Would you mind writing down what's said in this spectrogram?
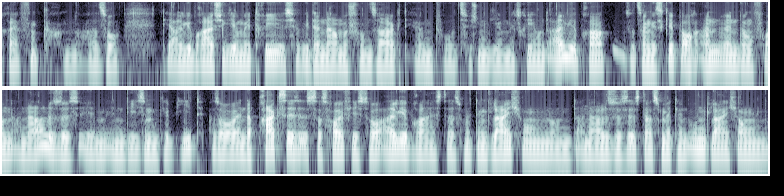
treffen kann. Also die algebraische Geometrie ist ja, wie der Name schon sagt, irgendwo zwischen Geometrie und Algebra. Sozusagen es gibt auch Anwendung von Analysis eben in diesem Gebiet. Also in der Praxis ist das häufig so, Algebra ist das mit den Gleichungen und Analysis ist das mit den Ungleichungen.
